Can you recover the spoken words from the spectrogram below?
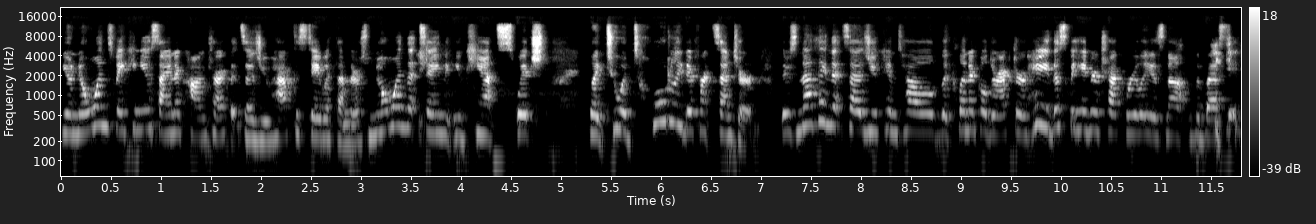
you know no one's making you sign a contract that says you have to stay with them. There's no one that's saying that you can't switch like to a totally different center. There's nothing that says you can tell the clinical director, "Hey, this behavior tech really is not the best fit."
